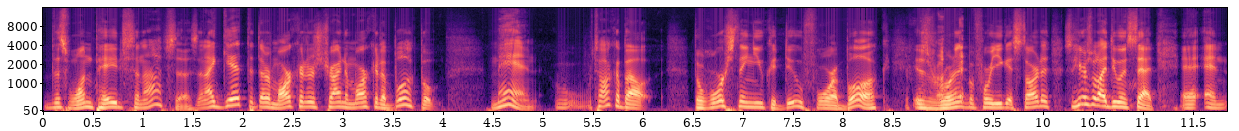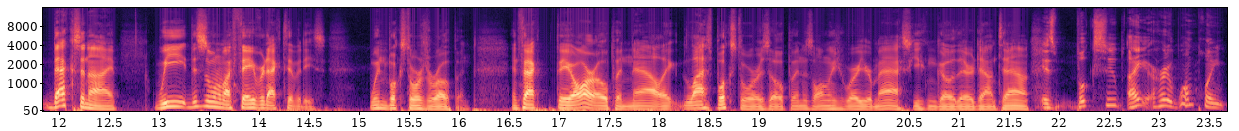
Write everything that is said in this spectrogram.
this one page synopsis. And I get that they're marketers trying to market a book, but man, w- talk about the worst thing you could do for a book is run it before you get started. So here's what I do instead. And, and Bex and I, we this is one of my favorite activities when bookstores are open. In fact, they are open now. Like the last bookstore is open. As long as you wear your mask, you can go there downtown. Is Book Soup? I heard at one point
